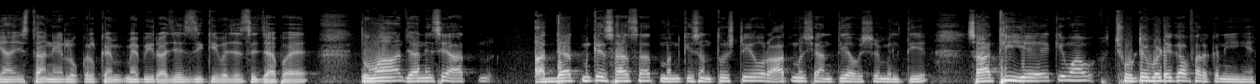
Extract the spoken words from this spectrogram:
यहाँ स्थानीय लोकल कैंप में भी राजेश जी की वजह से जा पाया। तो वहाँ जाने से आत्म अध्यात्म के साथ साथ मन की संतुष्टि और आत्म शांति अवश्य मिलती है। साथ ही ये है कि वहाँ छोटे बड़े का फ़र्क नहीं है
